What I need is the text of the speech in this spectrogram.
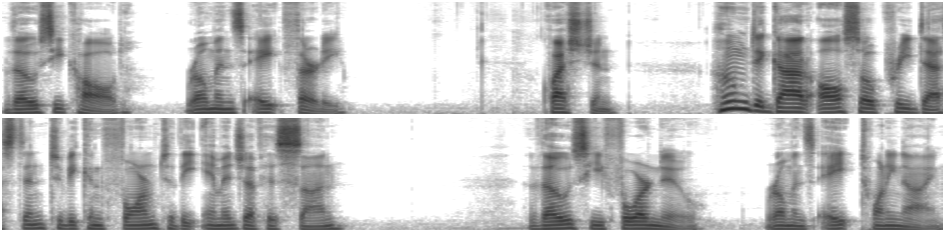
Those he called. Romans 8:30. Question: Whom did God also predestine to be conformed to the image of his son? Those he foreknew. Romans 8:29.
